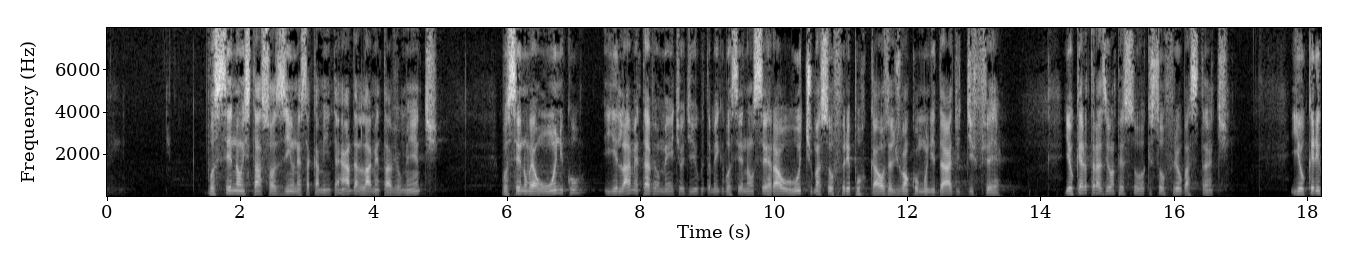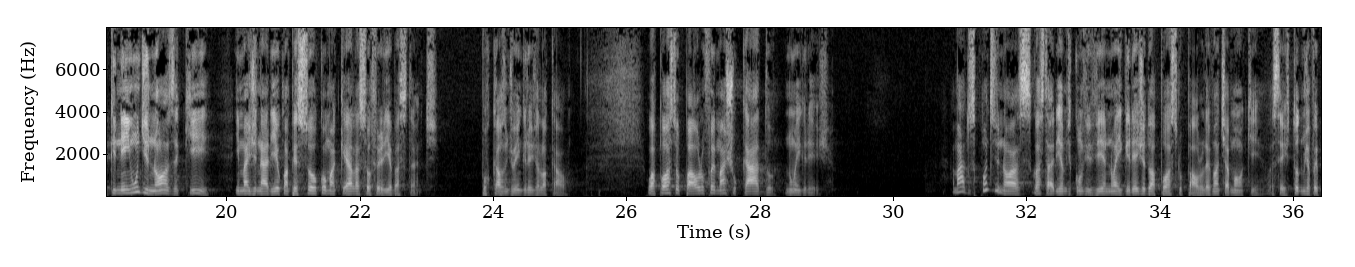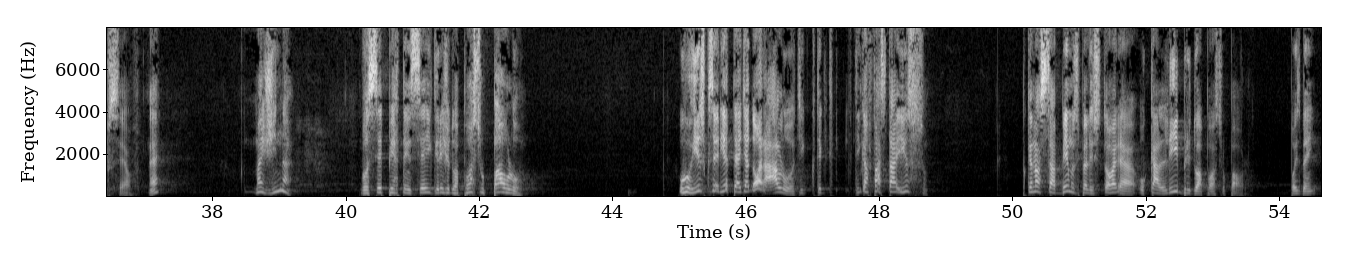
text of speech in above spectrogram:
Você não está sozinho nessa caminhada, lamentavelmente. Você não é o único, e lamentavelmente eu digo também que você não será o último a sofrer por causa de uma comunidade de fé. E eu quero trazer uma pessoa que sofreu bastante. E eu creio que nenhum de nós aqui imaginaria que uma pessoa como aquela sofreria bastante, por causa de uma igreja local. O apóstolo Paulo foi machucado numa igreja. Amados, quantos de nós gostaríamos de conviver numa igreja do apóstolo Paulo? Levante a mão aqui. Ou seja, todo mundo já foi para o céu, né? Imagina você pertencer à igreja do apóstolo Paulo. O risco seria até de adorá-lo. Tem, tem, tem que afastar isso. Porque nós sabemos pela história o calibre do apóstolo Paulo. Pois bem,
